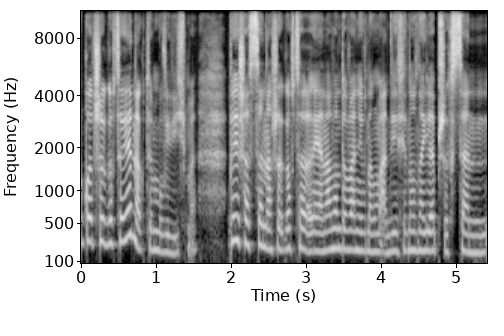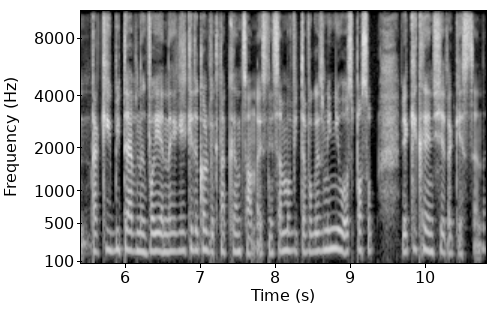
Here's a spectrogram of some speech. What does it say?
przykład Szeregowca Jana, o którym mówiliśmy. Pierwsza scena Szeregowca Jana, lądowanie w Normandii, jest jedną z najlepszych scen takich bitewnych, wojennych, jakie kiedykolwiek nakręcono. Jest niesamowite, w ogóle zmieniło sposób, w jaki kręci się takie sceny.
